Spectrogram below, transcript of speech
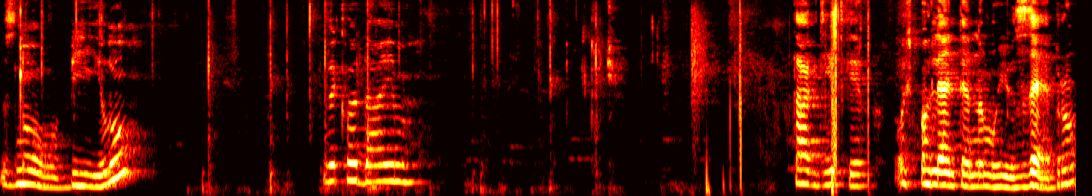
Знову білу викладаємо. Так, дітки, ось погляньте на мою зебру,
